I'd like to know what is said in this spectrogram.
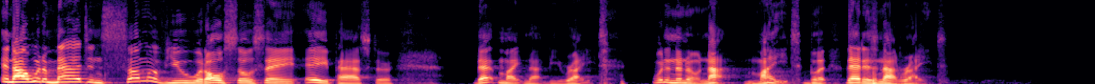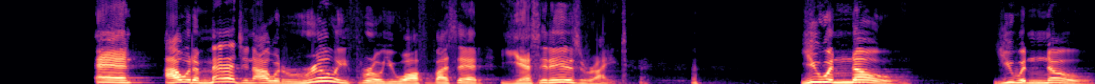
And I would imagine some of you would also say, hey, Pastor, that might not be right. Well, no, no, no, not might, but that is not right. And I would imagine I would really throw you off if I said, yes, it is right. you would know, you would know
